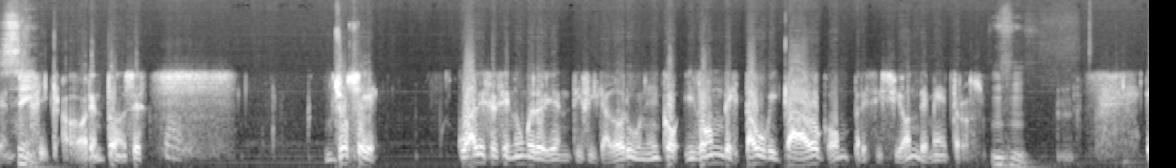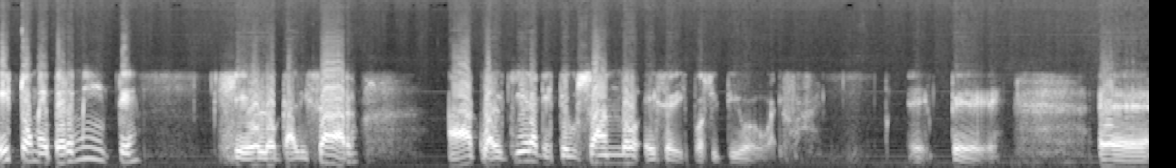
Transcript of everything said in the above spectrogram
Sí. identificador. Entonces, yo sé cuál es ese número identificador único y dónde está ubicado con precisión de metros. Esto me permite geolocalizar a cualquiera que esté usando ese dispositivo Wi-Fi. Este, eh,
